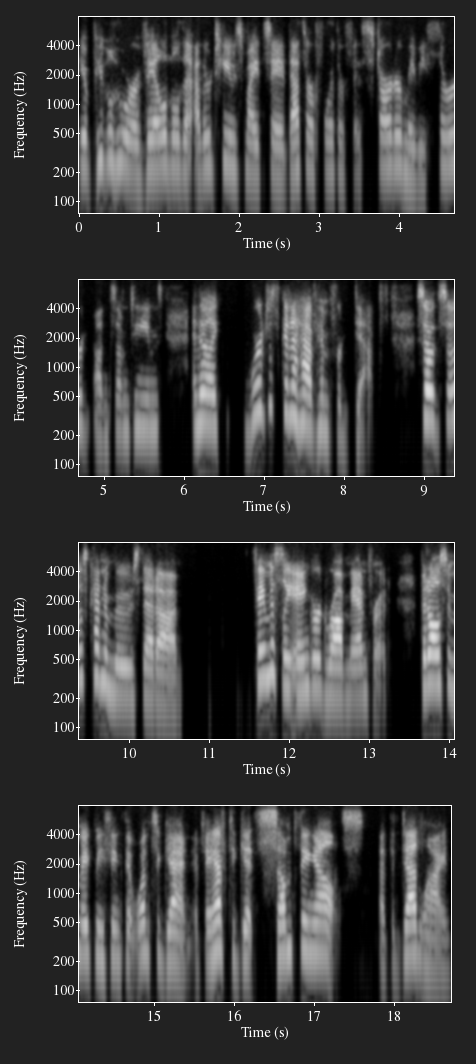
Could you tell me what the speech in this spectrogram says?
You know, people who are available that other teams might say that's our fourth or fifth starter, maybe third on some teams. And they're like, we're just going to have him for depth. So it's those kind of moves that uh, famously angered Rob Manfred, but also make me think that once again, if they have to get something else at the deadline,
